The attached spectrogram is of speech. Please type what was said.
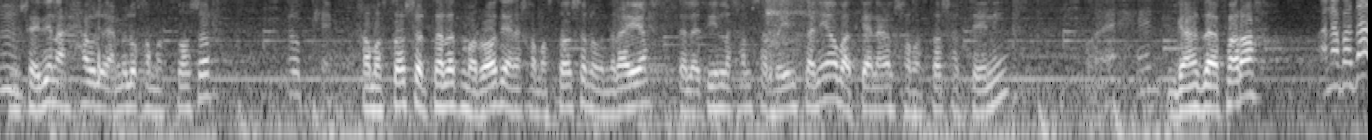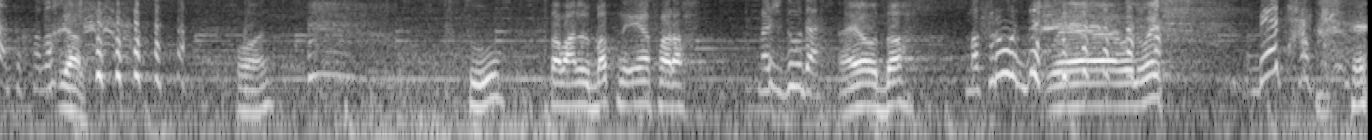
المشاهدين هيحاولوا يعملوا 15 أوكي. 15 ثلاث مرات يعني 15 ونريح 30 ل 45 ثانية وبعد كده نعمل 15 تاني. واحد. جاهزة يا فرح؟ أنا بدأت خلاص. يلا. 1 2 طبعا البطن إيه يا فرح؟ مشدودة. أيوه والظهر. مفروض والوش. بيضحك.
